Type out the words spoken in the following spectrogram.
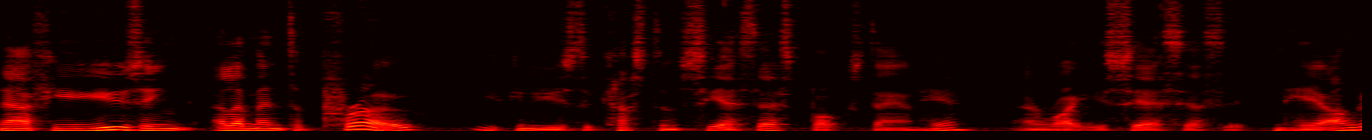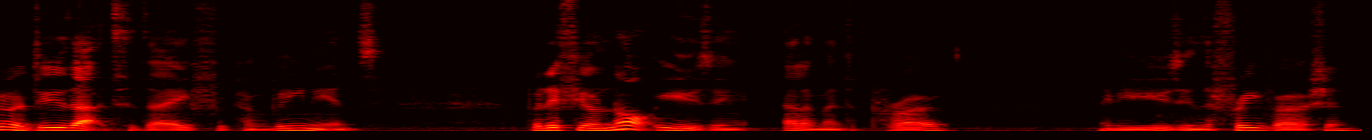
Now, if you're using Elementor Pro, you can use the custom CSS box down here and write your CSS in here. I'm going to do that today for convenience. But if you're not using Elementor Pro and you're using the free version,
